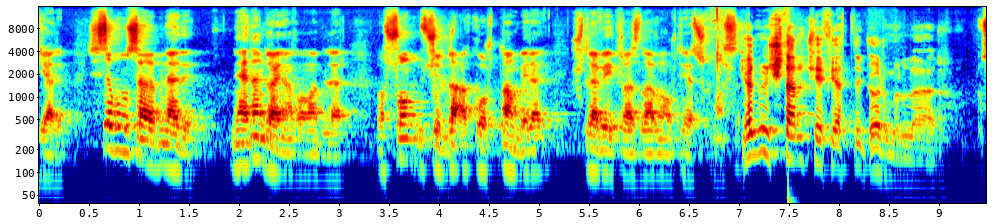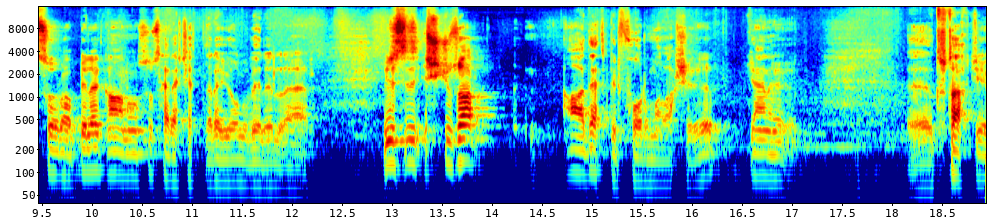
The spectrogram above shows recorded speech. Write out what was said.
gəlib. Sizcə bunun səbəbi nədir? Nədən qaynaqlana bilər? Və son 3 ildə akkorddan belə kütləvi etirazların ortaya çıxması. Yəqin işləri keyfiyyətli görmürlər. Sonra belə qanunsuz hərəkətlərə yol verirlər. Bilirsiniz, işgüzar adət bir formalaşıb. Yəni e, tutaq ki,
